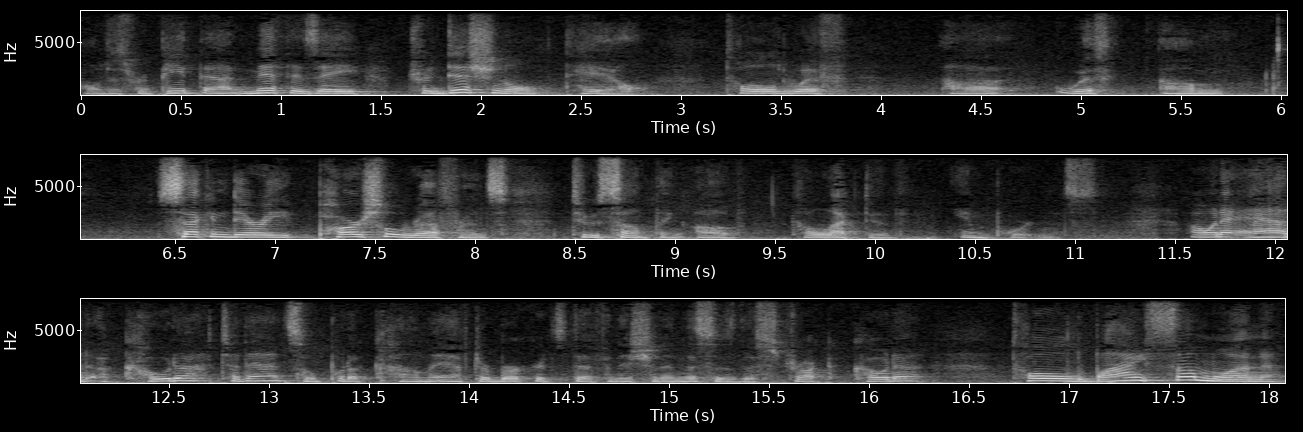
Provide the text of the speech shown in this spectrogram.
I'll just repeat that. Myth is a traditional tale told with uh, with um, secondary partial reference to something of collective importance. I want to add a coda to that, so put a comma after Burkert's definition, and this is the struck coda, told by someone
